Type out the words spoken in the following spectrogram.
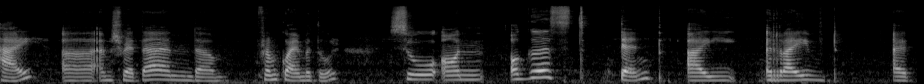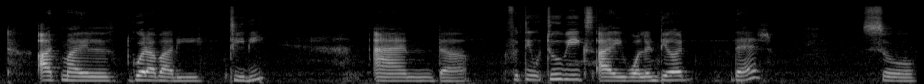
Hi, uh, I'm Swetha and um, from Coimbatore. So on August 10th, I arrived at Art Mile Gorabari Tieedi and uh, for two, two weeks I volunteered there. So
